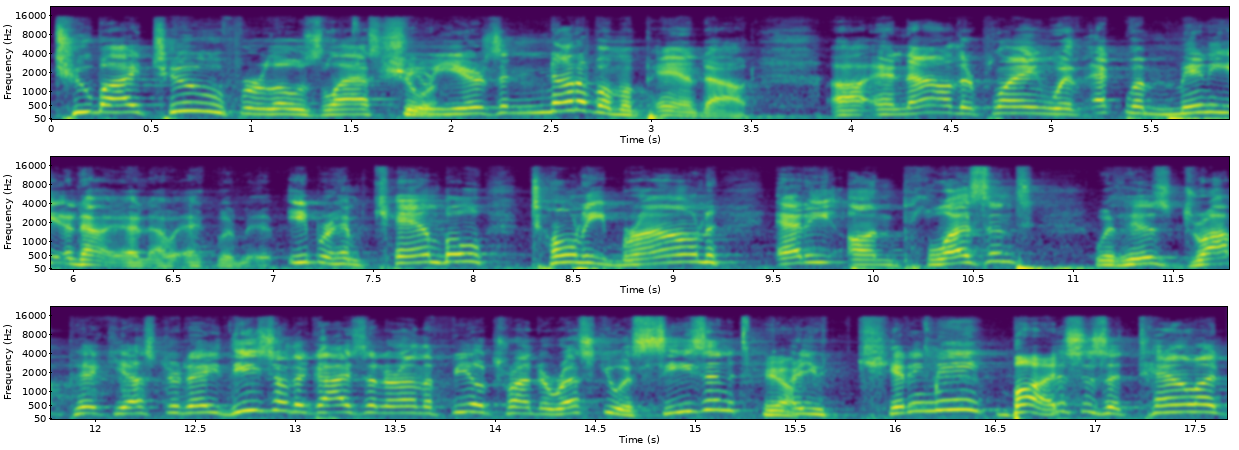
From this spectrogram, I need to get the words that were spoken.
two by two for those last few years, and none of them have panned out. Uh, and now they're playing with Equimini, uh, no, no, Ibraheim Campbell, Tony Brown, Eddie Unpleasant with his drop pick yesterday. These are the guys that are on the field trying to rescue a season. Yeah. Are you kidding me? But- this is a talent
